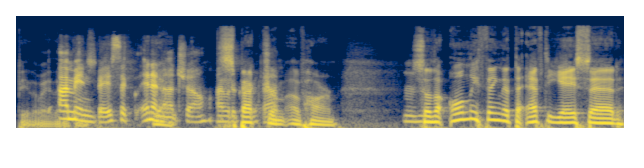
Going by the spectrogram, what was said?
be the way. That I mean, basically, in a Yeah. nutshell, I would spectrum of harm. with So the only thing that the FDA said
